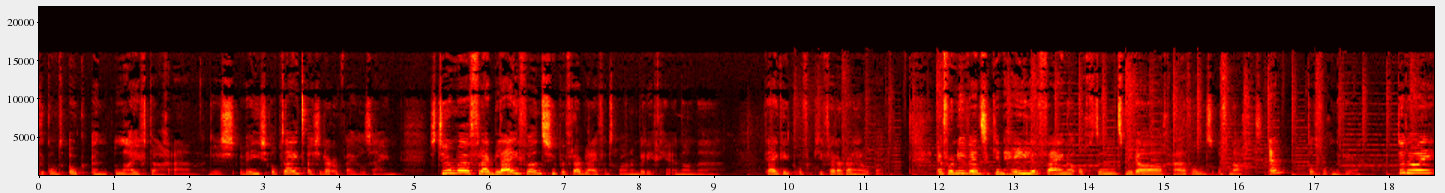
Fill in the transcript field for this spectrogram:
er komt ook een live dag aan. Dus wees op tijd als je daar ook bij wil zijn. Stuur me vrijblijvend, super vrijblijvend, gewoon een berichtje. En dan kijk ik of ik je verder kan helpen. En voor nu wens ik je een hele fijne ochtend, middag, avond of nacht. En tot de volgende keer. Doei doei!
